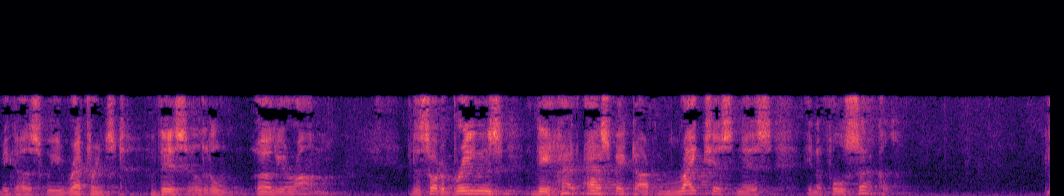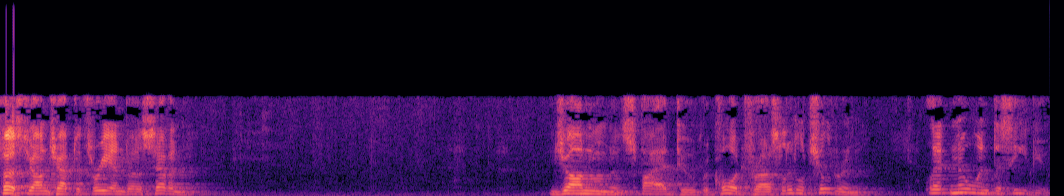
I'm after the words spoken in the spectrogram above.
because we referenced this a little earlier on. It sort of brings the aspect of righteousness in a full circle. 1 John chapter 3 and verse 7. John inspired to record for us, little children, let no one deceive you.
